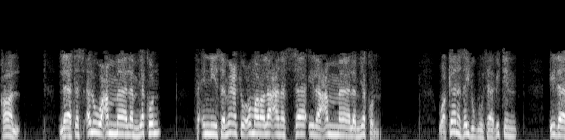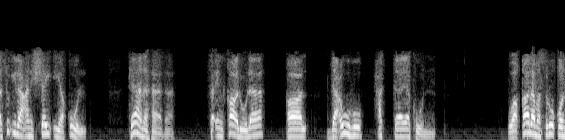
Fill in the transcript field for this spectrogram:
قال لا تسألوا عما لم يكن فإني سمعت عمر لعن السائل عما لم يكن. وكان زيد بن ثابت إذا سئل عن الشيء يقول كان هذا؟ فإن قالوا لا قال دعوه حتى يكون. وقال مسروق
